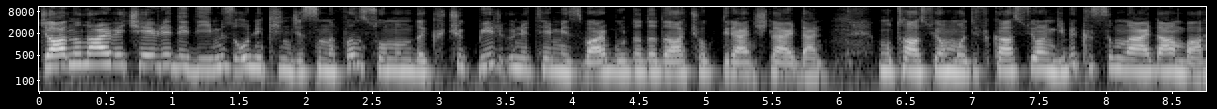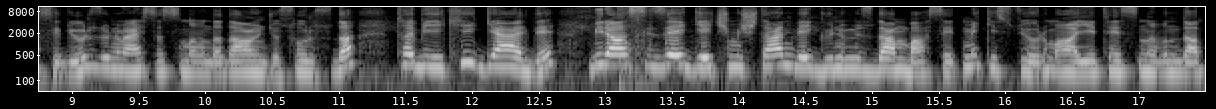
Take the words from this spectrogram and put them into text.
Canlılar ve çevre dediğimiz 12. sınıfın sonunda küçük bir ünitemiz var. Burada da daha çok dirençlerden, mutasyon, modifikasyon gibi kısımlardan bahsediyoruz. Üniversite sınavında daha önce sorusu da tabii ki geldi. Biraz size geçmişten ve günümüzden bahsetmek istiyorum. AYT sınavında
